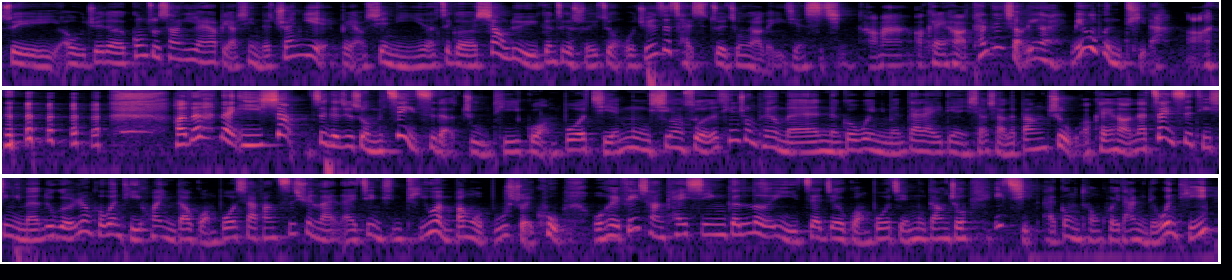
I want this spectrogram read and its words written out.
所以我觉得工作上依然要表现你的专业，表现你的这个效率跟这个水准。我觉得这才是最重要的一件事情，好吗？OK 哈，谈谈小恋爱没有问题的啊。好的，那以上。这个就是我们这一次的主题广播节目，希望所有的听众朋友们能够为你们带来一点小小的帮助。OK 好，那再次提醒你们，如果有任何问题，欢迎到广播下方资讯栏来进行提问，帮我补水库，我会非常开心跟乐意在这个广播节目当中一起来共同回答你的问题。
